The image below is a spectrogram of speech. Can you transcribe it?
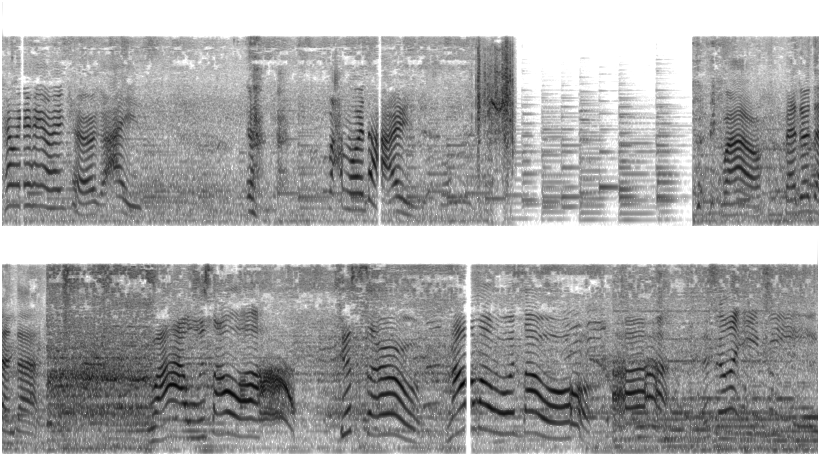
Help me take a picture, guys. five more times. Wow, better than that. 와 무서워 됐어 너무 무서워 Ah, masalah ini.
